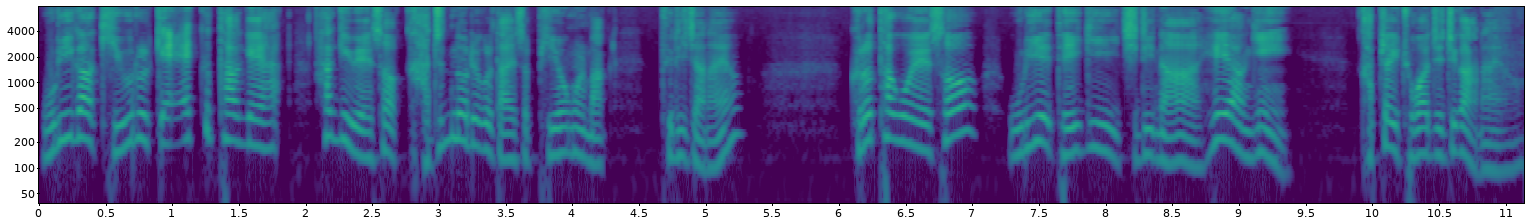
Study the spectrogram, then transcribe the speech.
우리가 기후를 깨끗하게 하기 위해서 가진 노력을 다해서 비용을 막 들이잖아요. 그렇다고 해서 우리의 대기 질이나 해양이 갑자기 좋아지지가 않아요.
